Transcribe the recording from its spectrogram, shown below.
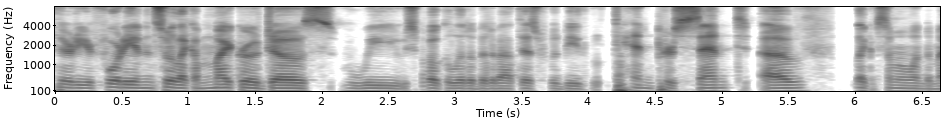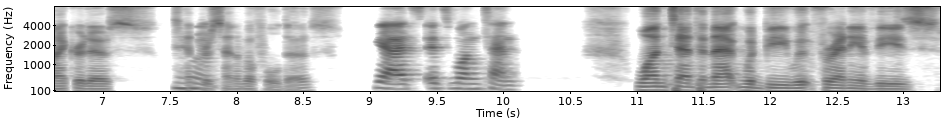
30 or 40 and then sort of like a micro dose we spoke a little bit about this would be 10% of like if someone wanted to microdose 10 mm-hmm. percent mm hmm of a full dose yeah it's it's one tenth one tenth and that would be for any of these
